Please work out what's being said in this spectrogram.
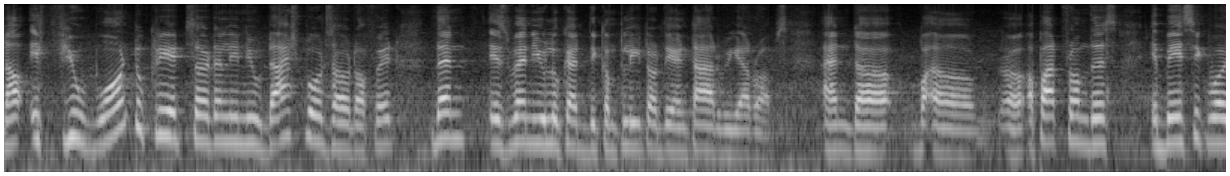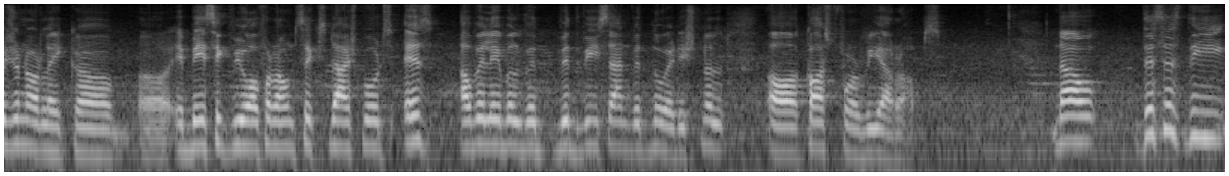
Now, if you want to create certainly new dashboards out of it, then is when you look at the complete or the entire VROps. And uh, uh, uh, apart from this, a basic version or like uh, uh, a basic view of around six dashboards is available with, with vSAN with no additional cost for VROps. Now, this is the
